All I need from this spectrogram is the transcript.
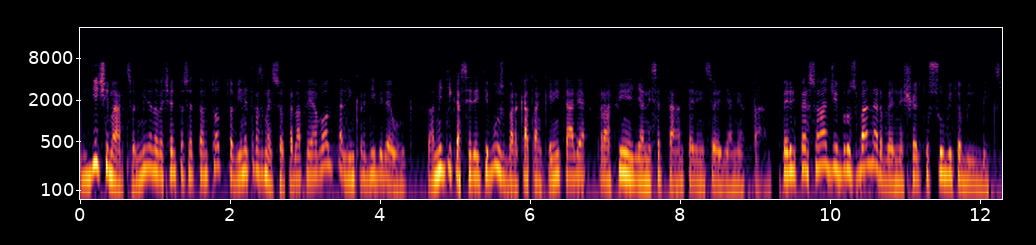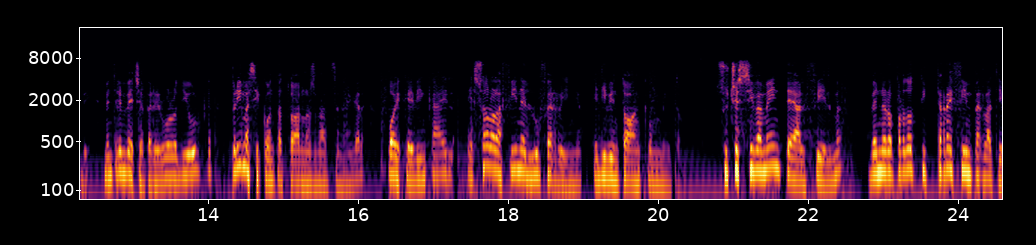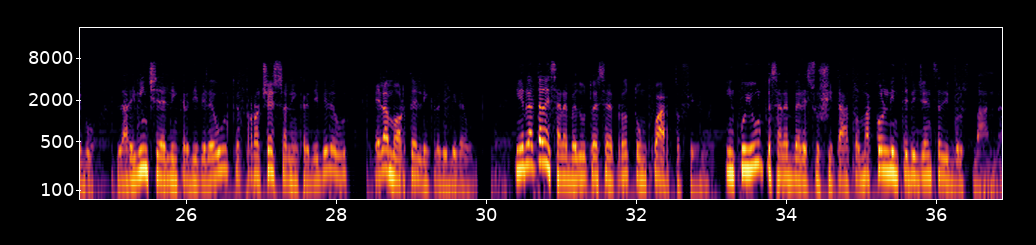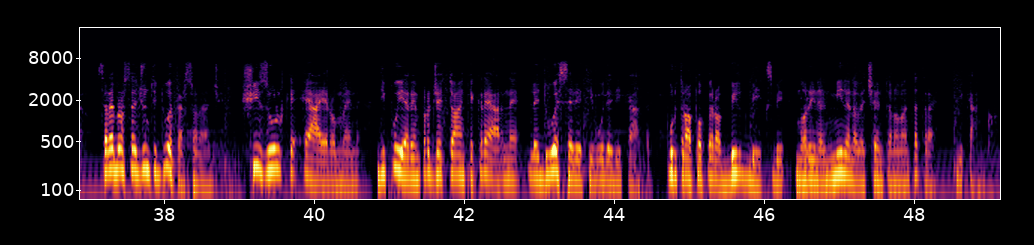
Il 10 marzo del 1978 viene trasmesso per la prima volta L'Incredibile Hulk, la mitica serie tv sbarcata anche in Italia tra la fine degli anni 70 e l'inizio degli anni 80. Per il personaggio di Bruce Banner venne scelto subito Bill Bixby, mentre invece per il ruolo di Hulk prima si contattò Arnold Schwarzenegger, poi Kevin Kyle e solo alla fine Lou Ferrigno, che diventò anche un mito. Successivamente al film vennero prodotti tre film per la TV, La rivincita dell'incredibile Hulk, Processo all'incredibile Hulk e La morte dell'incredibile Hulk. In realtà ne sarebbe dovuto essere prodotto un quarto film, in cui Hulk sarebbe resuscitato ma con l'intelligenza di Bruce Banner. Sarebbero stati aggiunti due personaggi, She-Hulk e Iron Man, di cui era in progetto anche crearne le due serie tv dedicate. Purtroppo però Bill Bixby morì nel 1993 di cancro.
